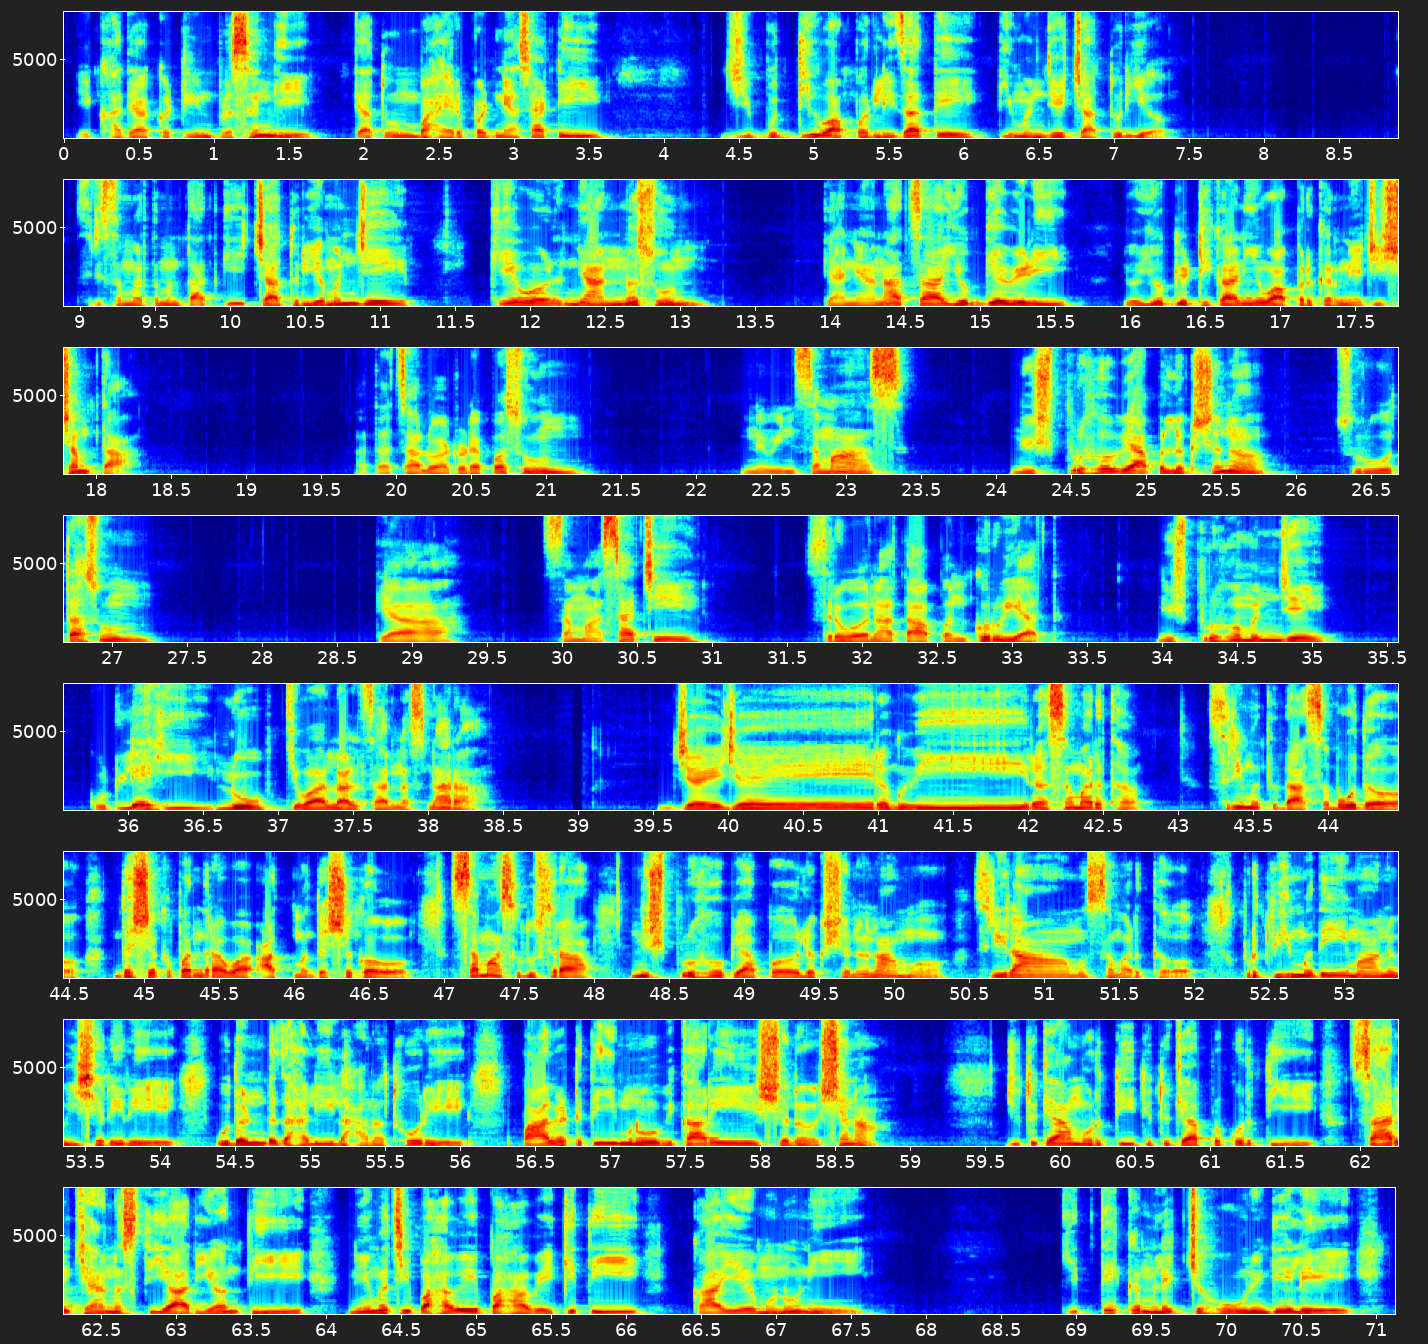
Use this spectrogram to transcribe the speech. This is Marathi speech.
एखाद्या कठीण प्रसंगी त्यातून बाहेर पडण्यासाठी जी बुद्धी वापरली जाते ती म्हणजे चातुर्य. श्री समर्थ म्हणतात की चातुर्य म्हणजे केवळ ज्ञान नसून त्या ज्ञानाचा योग्य वेळी योग्य ठिकाणी वापर करण्याची क्षमता. आता चालू आठवड्यापासून नवीन समास निष्पृह व्यापलक्षणं सुरू होत असून त्या समासाचे श्रवण आता आपण करूयात. निष्पृह म्हणजे कुठल्याही लोभ किंवा लालसा नसणारा. जय जय रघुवीर समर्थ. श्रीमत दासबोध दशक पंधरावा आत्मदशक समास दुसरा निष्पृह व्याप लक्षण नाम श्रीराम समर्थ. पृथ्वीमध्ये मानवी शरीरे उदंड झाली लहान थोरे पालटती मनोविकारे शन शना जितुक्या मूर्ती तितुक्या प्रकृती सारख्या नसती आदी अंती नेमची पहावे पहावे किती काय म्हणूनी. कित्येक म्लेच्छ होऊन गेले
